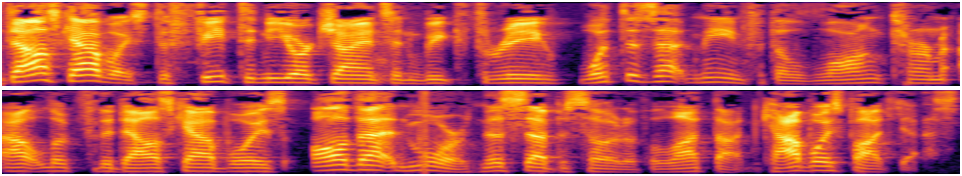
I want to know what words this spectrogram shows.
Dallas Cowboys defeat the New York Giants in week three. What does that mean for the long term outlook for the Dallas Cowboys? All that and more in this episode of the Locked On Cowboys podcast.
